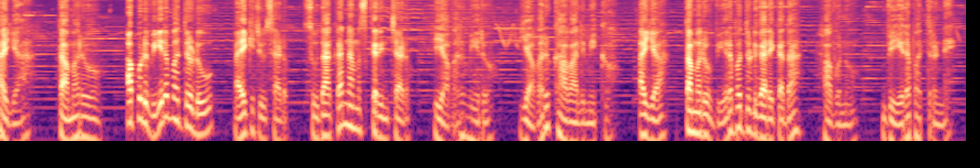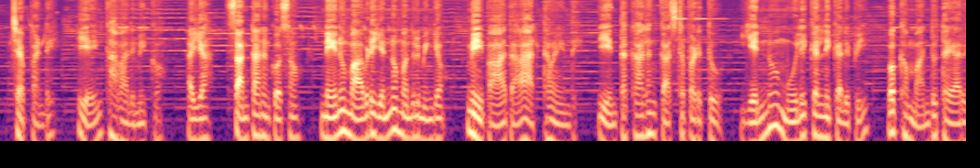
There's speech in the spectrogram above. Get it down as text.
అయ్యా తమరు అప్పుడు వీరభద్రుడు పైకి చూశాడు. సుధాకర్ నమస్కరించాడు. ఎవరు మీరు? ఎవరు కావాలి మీకు? అయ్యా తమరు వీరభద్రుడు గారే కదా? అవును వీరభద్రుణ్ణే. చెప్పండి ఏం కావాలి మీకు? అయ్యా సంతానం కోసం నేను మావిడ ఎన్నో మందులు మింగాం. మీ బాధ అర్థమైంది. ఇంతకాలం కష్టపడుతూ ఎన్నో మూలికల్ని కలిపి ఒక మందు తయారు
